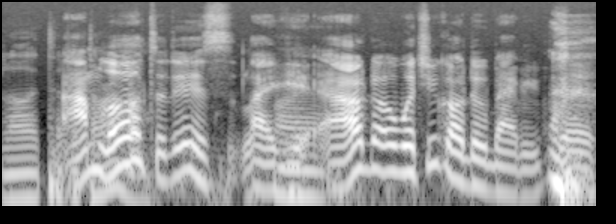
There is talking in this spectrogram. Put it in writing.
loyal I'm loyal to this. Like Right. I don't know what you gonna do, baby, but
